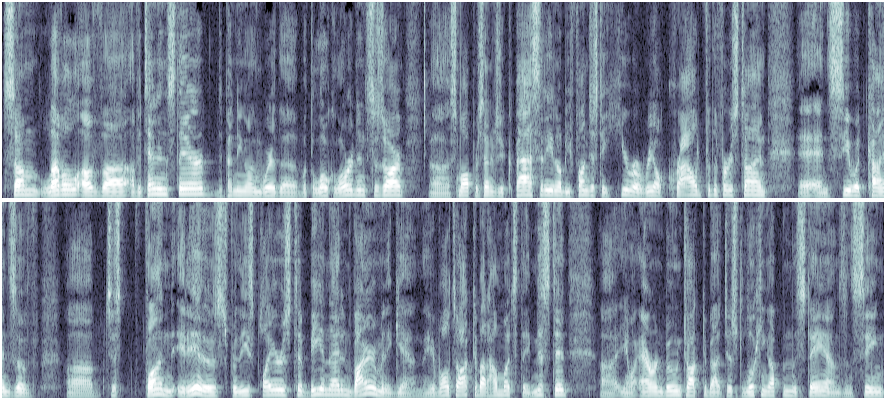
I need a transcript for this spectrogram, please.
some level of, uh, of attendance there, depending on where the what the local are. Uh, small percentage of capacity, and it'll be fun just to hear a real crowd for the first time and see what kinds of uh, just fun it is for these players to be in that environment again. They have all talked about how much they missed it. Uh, you know, Aaron Boone talked about just looking up in the stands and seeing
